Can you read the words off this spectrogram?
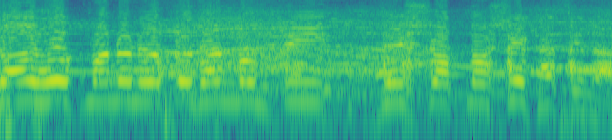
জয় হোক মাননীয় প্রধানমন্ত্রী দেশরত্ন শেখ হাসিনা।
